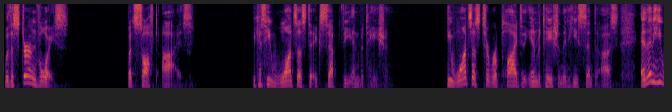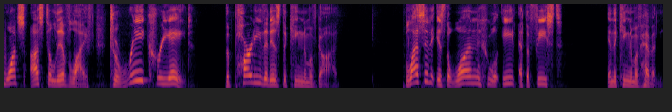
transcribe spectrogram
with a stern voice, but soft eyes, because he wants us to accept the invitation. He wants us to reply to the invitation that he sent to us. And then he wants us to live life to recreate the party that is the kingdom of God. Blessed is the one who will eat at the feast in the kingdom of heaven,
